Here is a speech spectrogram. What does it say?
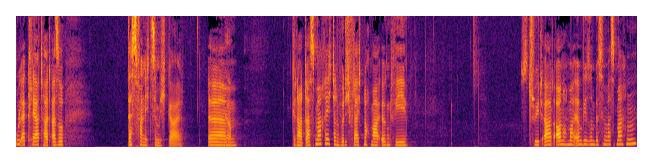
cool erklärt hat. Also, das fand ich ziemlich geil. Ähm, Ja. Genau, das mache ich. Dann würde ich vielleicht noch mal irgendwie Street Art auch noch mal irgendwie so ein bisschen was machen.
